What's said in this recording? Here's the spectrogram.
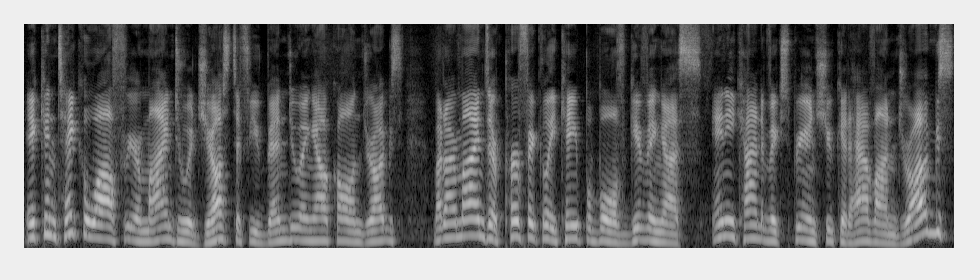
it can take a while for your mind to adjust if you've been doing alcohol and drugs. But our minds are perfectly capable of giving us any kind of experience you could have on drugs.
